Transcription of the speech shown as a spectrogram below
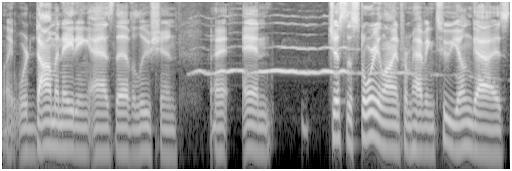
Like, we're dominating as the evolution. And just the storyline from having two young guys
